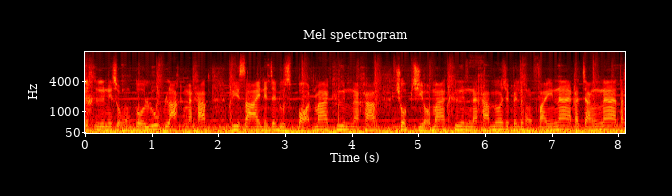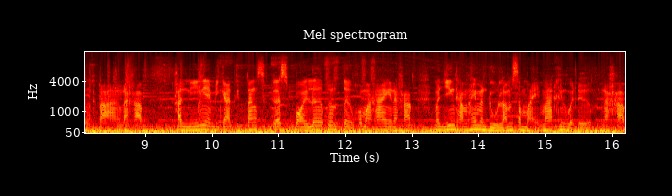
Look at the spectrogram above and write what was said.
ก็คือในส่วนของตัวรูปลักษณ์นะครับดีไซน์เนี่ยจะดูสปอร์ตมากขึ้นนะครับโฉบเฉี่ยวมากขึ้นนะครับ ไม่ว่าจะเป็นเรื่องของไฟหน้ากระจังหน้าต่างๆนะครับคันนี้เนี่ยมีการติดตั้งสเกิร์ตสปอยเลอร์เพิ่มเติมเข้ามาให้นะครับ มันยิ่งทำให้มันดูล้ำสมัยมากขึ้นกว่าเดิมนะครับ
